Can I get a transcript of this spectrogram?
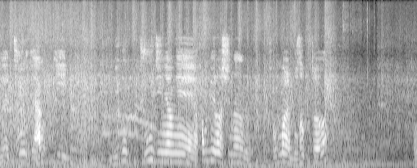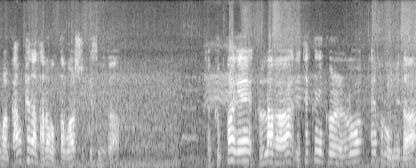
이게 두, 양, 이, 미국 두 진영의 험비러쉬는 정말 무섭죠? 정말 깡패나 다름없다고 할 수 있겠습니다. 자, 급하게 글라가 이제 테크니컬로 헬프로 옵니다.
